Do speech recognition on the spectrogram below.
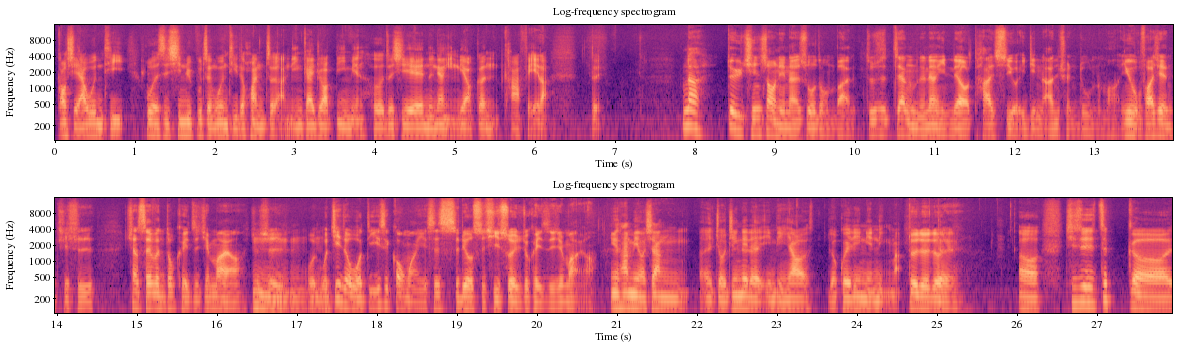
高血压问题或者是心率不整问题的患者啊，你应该就要避免喝这些能量饮料跟咖啡啦。那对于青少年来说怎么办？就是这样的能量饮料，它是有一定的安全度的嘛？因为我发现其实像 Seven 都可以直接卖啊，就是我我记得我第一次购买也是十六十七岁就可以直接买啊。因为它没有像呃酒精类的饮品要有规定年龄嘛。对对对，呃，其实这个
